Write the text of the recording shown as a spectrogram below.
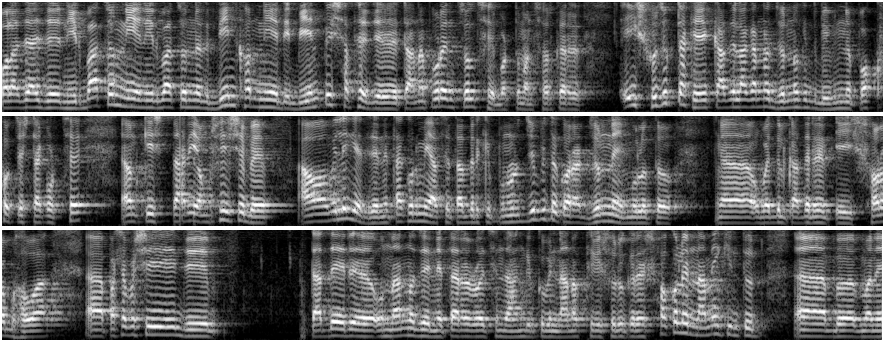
বলা যায় যে নির্বাচন নিয়ে, নির্বাচনের দিনক্ষণ নিয়ে বিএনপির সাথে যে টানাপোড়েন চলছে বর্তমান সরকারের, এই সুযোগটাকে কাজে লাগানোর জন্য কিন্তু বিভিন্ন পক্ষ চেষ্টা করছে, এমনকি তারই অংশ হিসেবে আওয়ামী লীগের যে নেতাকর্মী আছে তাদেরকে পুনরুজ্জীবিত করার জন্যে মূলত ওবায়দুল কাদেরের এই সরব হওয়া। পাশাপাশি যে তাদের অন্যান্য যে নেতারা রয়েছেন, জাহাঙ্গীর কবির নানক থেকে শুরু করে সকলের নামেই কিন্তু মানে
